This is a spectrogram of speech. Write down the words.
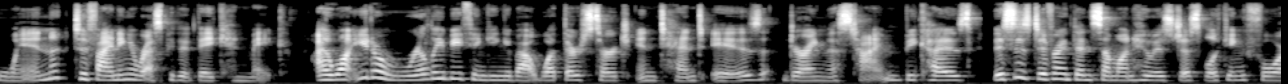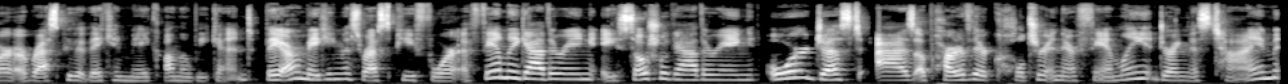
win to finding a recipe that they can make. I want you to really be thinking about what their search intent is during this time because this is different than someone who is just looking for a recipe that they can make on the weekend. They are making this recipe for a family gathering, a social gathering, or just as a part of their culture in their family during this time.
